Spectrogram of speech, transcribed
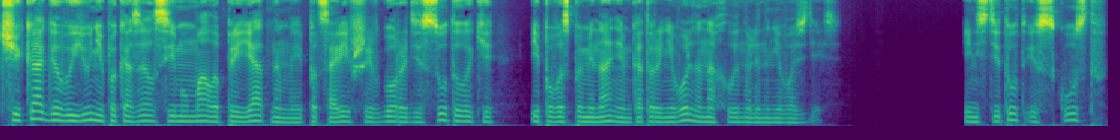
Чикаго в июне показался ему малоприятным и поцаривший в городе сутолоки и по воспоминаниям, которые невольно нахлынули на него здесь. Институт искусств,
